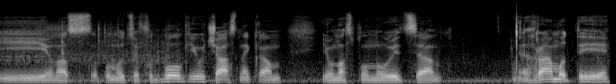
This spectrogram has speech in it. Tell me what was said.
І у нас плануються футболки учасникам, і у нас планується грамоти.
